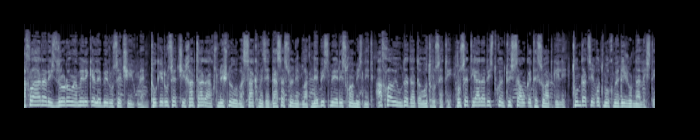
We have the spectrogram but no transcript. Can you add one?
ახლა არ არის დრო რომ ამერიკელები რუსეთში იყვნენ. თუ კი რუსეთში ხართ არ აქვს მნიშვნელობა საქმეზე დასასვენებლად ნებისმიერი სხვა მიზნით. ახლავე უნდა დატოვოთ რუსეთი. რუსეთი არ არის თქვენთვის საუკეთესო ადგილი. თუნდაც იყოთ მოქმედი ჟურნალისტი.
